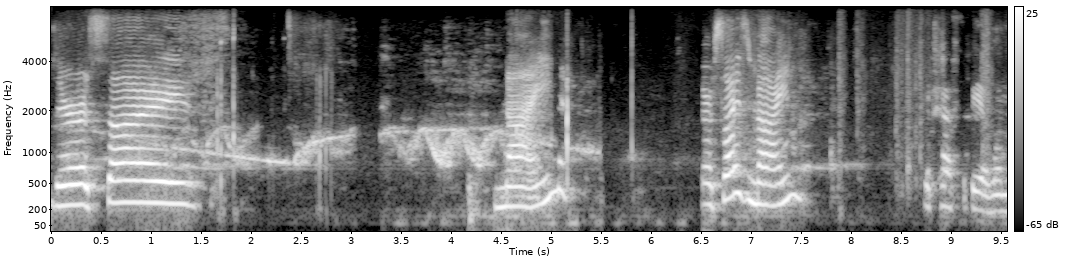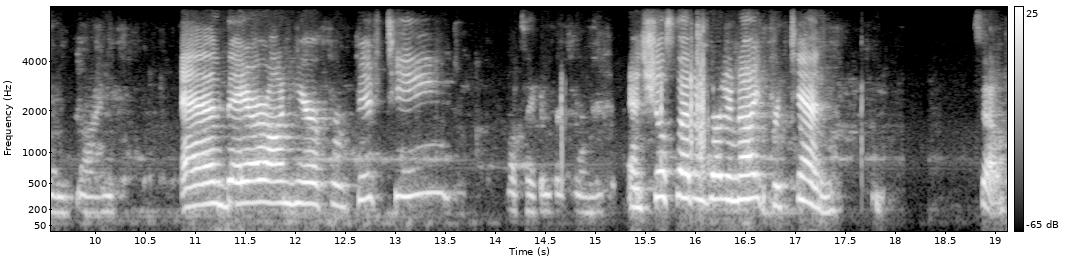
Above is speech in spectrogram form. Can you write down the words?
They're a size nine. They're size nine, Which has to be a woman's nine. and they are on here for 15. I'll take them for ten. And she'll let them go tonight for 10. So,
